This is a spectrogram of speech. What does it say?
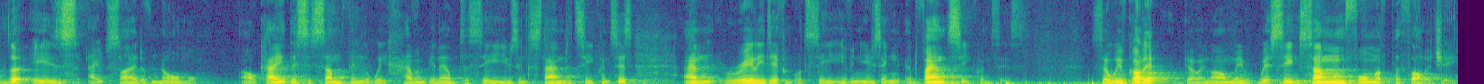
that is outside of normal. Okay? This is something that we haven't been able to see using standard sequences and really difficult to see even using advanced sequences. So we've got it going on. We, we're seeing some form of pathology.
